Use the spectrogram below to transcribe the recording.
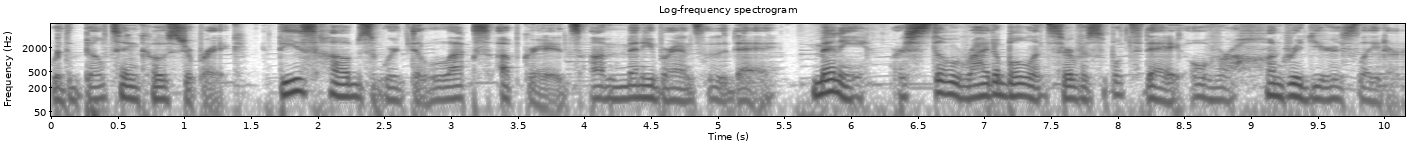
with a built in coaster brake. These hubs were deluxe upgrades on many brands of the day. Many are still rideable and serviceable today over a hundred years later.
